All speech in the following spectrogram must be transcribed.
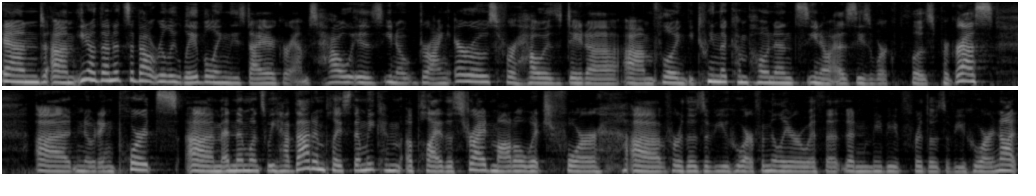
And, um, you know, then it's about really labeling these diagrams. How is, you know, drawing arrows for how is data um, flowing between the components, you know, as these workflows progress, uh, noting ports. Um, and then once we have that in place, then we can apply the stride model, which for, uh, for those of you who are familiar with it, and maybe for those of you who are not,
